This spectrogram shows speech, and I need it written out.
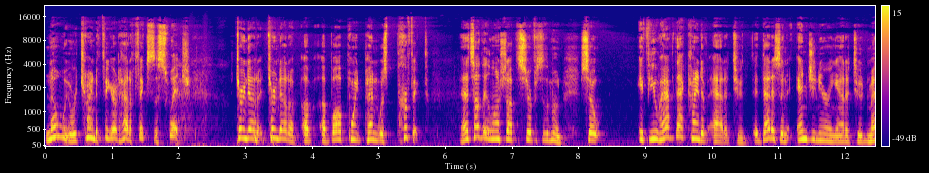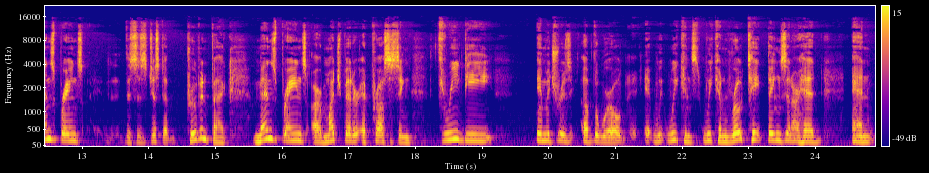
no, we were trying to figure out how to fix the switch. Turned out, it turned out a, a, a ballpoint pen was perfect. And that's how they launched off the surface of the moon. So if you have that kind of attitude, that is an engineering attitude. Men's brains, this is just a proven fact, men's brains are much better at processing 3D imagery of the world. It, we, we, can, we can rotate things in our head and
